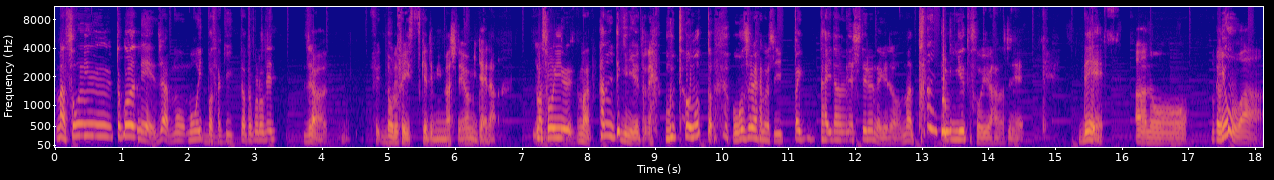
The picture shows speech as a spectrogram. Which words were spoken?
まあそういうところで、じゃあもうもう一歩先行ったところで、じゃあ、ドールフェイスつけてみましたよ、みたいな。まあそういう、まあ端的に言うとね、本当はもっと面白い話いっぱい対談でしてるんだけど、まあ端的に言うとそういう話で。で、あのーまあ要は、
